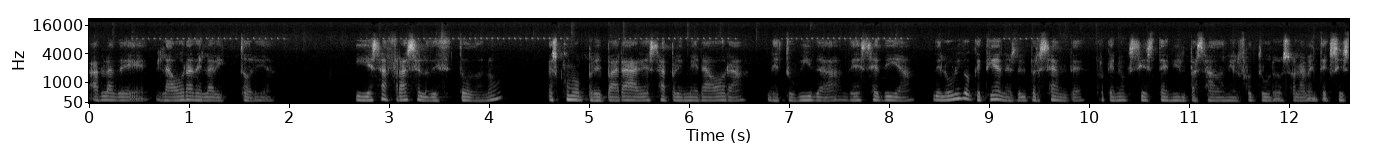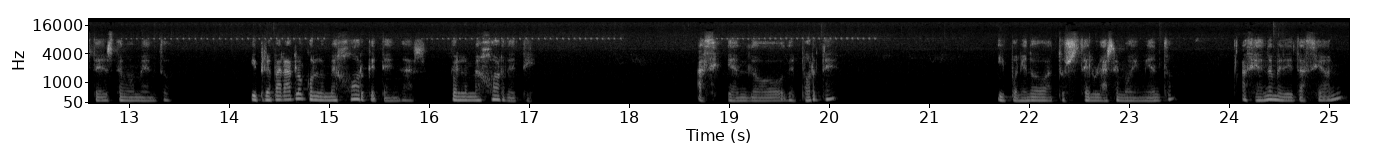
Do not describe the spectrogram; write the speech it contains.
habla de la hora de la victoria y esa frase lo dice todo, ¿no? Es como preparar esa primera hora de tu vida, de ese día, de lo único que tienes, del presente, porque no existe ni el pasado ni el futuro, solamente existe este momento. Y prepararlo con lo mejor que tengas, con lo mejor de ti haciendo deporte y poniendo a tus células en movimiento, haciendo meditación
